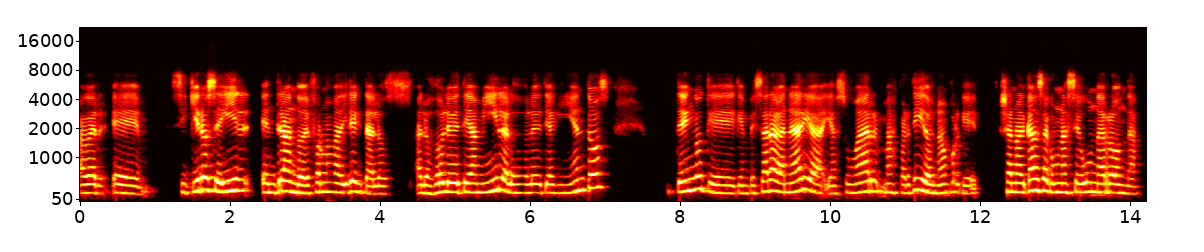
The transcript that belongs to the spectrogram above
a ver, eh, si quiero seguir entrando de forma directa a los, a los WTA 1000, a los WTA 500, tengo que, que empezar a ganar y a, y a sumar más partidos, ¿no? Porque ya no alcanza con una segunda ronda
